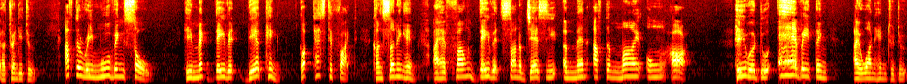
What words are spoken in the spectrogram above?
uh, 22. After removing Saul, he made David their king. God testified concerning him I have found David, son of Jesse, a man after my own heart. He will do everything I want him to do.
